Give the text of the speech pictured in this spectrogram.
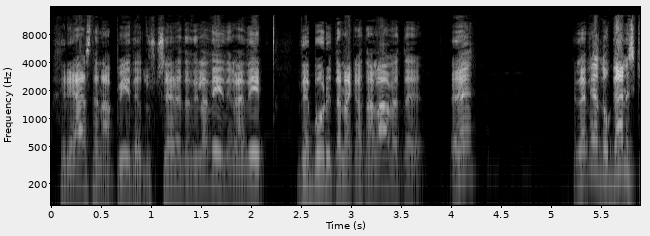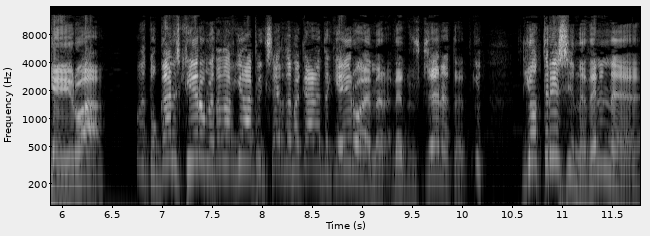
Χρειάζεται να πει, δεν τους ξέρετε δηλαδή. Δηλαδή, δεν μπορείτε να καταλάβετε. Ε; Δηλαδή, να τον κάνεις και ήρωα. Όχι, τον κάνεις και ήρωα, μετά θα βγει να πει: Ξέρετε, με κάνετε και ήρωα εμένα. Δεν τους ξέρετε. Δύο-τρει είναι, δεν είναι.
